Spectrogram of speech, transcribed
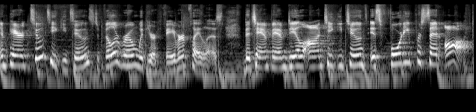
and pair two tiki tunes to fill a room with your favorite playlist. The Tam Fam deal on tiki tunes is 40% off.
